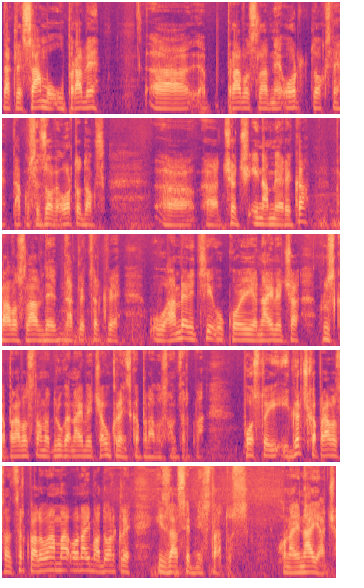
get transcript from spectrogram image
dakle samo uprave pravoslavne ortodoksne, tako se zove ortodoks Church in America, pravoslavne dakle, crkve u Americi u kojoj je najveća ruska pravoslavna, druga najveća ukrajinska pravoslavna crkva. Postoji i grčka pravoslavna crkva, ali ona, ona ima donekle i zasebni status. Ona je najjača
